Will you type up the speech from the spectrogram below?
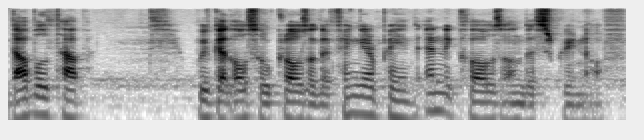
double tap We've got also close on the fingerprint and the close on the screen off.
